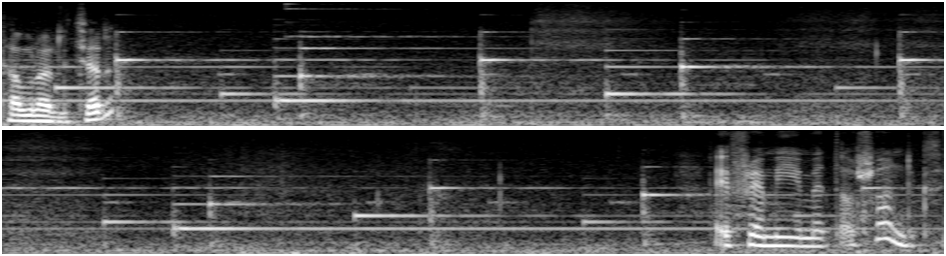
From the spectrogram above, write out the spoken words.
ታምራለች አይደል? ኤፍሬም እየመጣው አንድ ጊዜ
